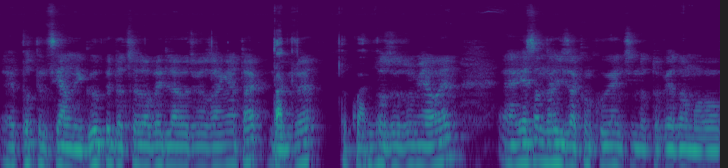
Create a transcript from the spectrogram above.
e, potencjalnej grupy docelowej dla rozwiązania, tak? Tak. Dobrze? Dokładnie. To zrozumiałem. E, Jest analiza konkurencji, no to wiadomo,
